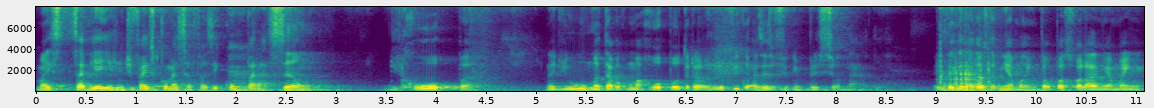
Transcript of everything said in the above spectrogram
Mas, sabe, aí a gente faz, começa a fazer comparação de roupa, né, de uma estava com uma roupa, outra, eu fico, às vezes eu fico impressionado. Esse daqui é o negócio da minha mãe, então eu posso falar, minha mãe,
